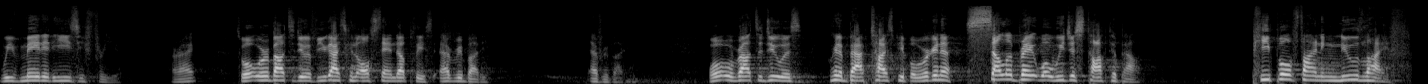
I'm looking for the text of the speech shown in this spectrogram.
We've made it easy for you, all right? So, what we're about to do, if you guys can all stand up, please, everybody. Everybody. What we're about to do is we're going to baptize people. We're going to celebrate what we just talked about people finding new life,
